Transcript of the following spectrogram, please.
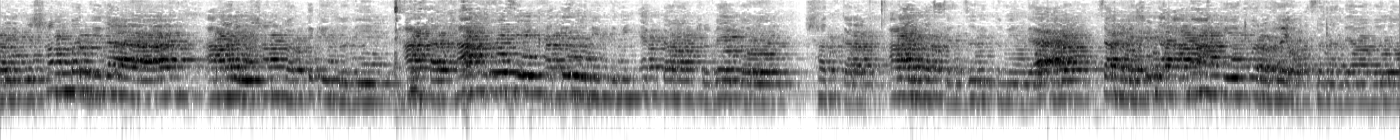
তোমাদেরকে সংবাদ দিলাম। আমার এই সম্পদ থেকে যদি আটটা খাত রয়েছে এই খাতে যদি তুমি একটা অংশ ব্যয় করো আড়াই পার্সেন্ট যদি তুমি তাহলে সেটা আমাকে দেওয়া হলো।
